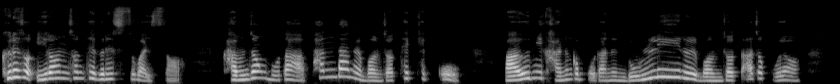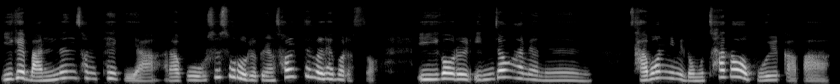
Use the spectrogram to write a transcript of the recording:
그래서 이런 선택을 했을 수가 있어. 감정보다 판단을 먼저 택했고 마음이 가는 것보다는 논리를 먼저 따졌고요. 이게 맞는 선택이야 라고 스스로를 그냥 설득을 해버렸어. 이거를 인정하면은 4번님이 너무 차가워 보일까봐,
